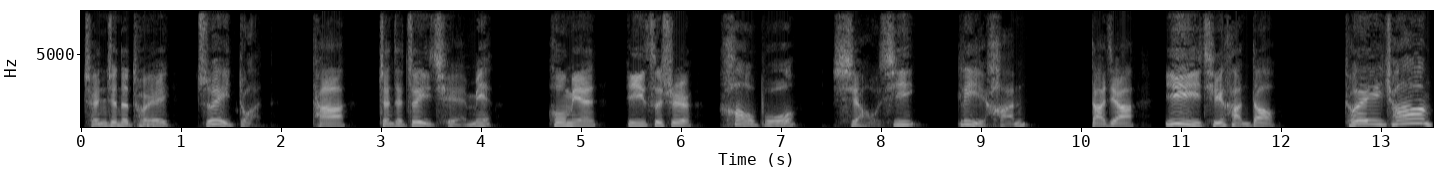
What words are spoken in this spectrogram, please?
晨晨的腿最短，他站在最前面，后面依次是浩博、小溪、立寒，大家一起喊道：“腿长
